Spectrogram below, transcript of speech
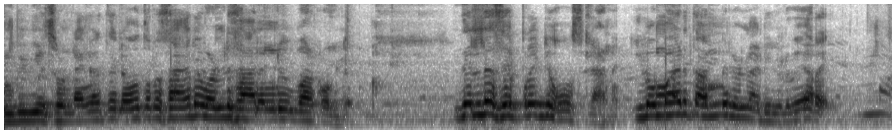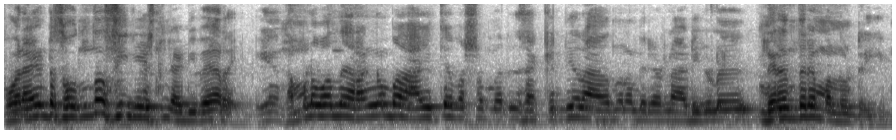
എം ബി ബി എസ് ഉണ്ട് അങ്ങനത്തെ ലോകത്തുള്ള സകല വള്ളി സാധനങ്ങൾ ഇവർക്കുണ്ട്. ഇതെല്ലാം സെപ്പറേറ്റ് ഹോസ്റ്റലാണ് ഇവന്മാർ തമ്മിലുള്ള അടികൾ വേറെ. പോരായിട്ട് സ്വന്തം സീനിയേഴ്സിന്റെ അടി വേറെ. നമ്മൾ വന്ന് ഇറങ്ങുമ്പോൾ ആദ്യത്തെ വർഷം വരെ സെക്കൻഡ് ഇയർ ആകുന്ന വരെയുള്ള അടികൾ നിരന്തരം വന്നുകൊണ്ടിരിക്കും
